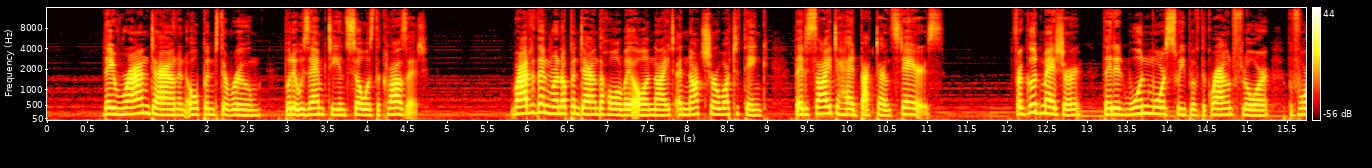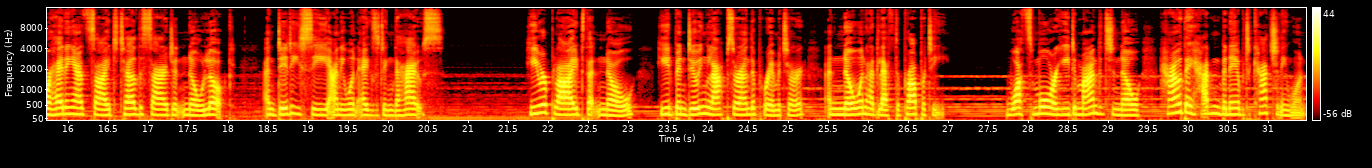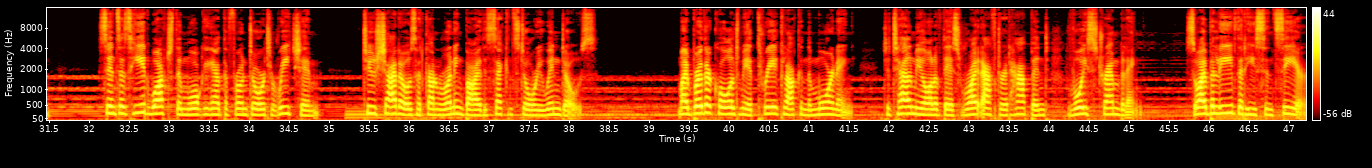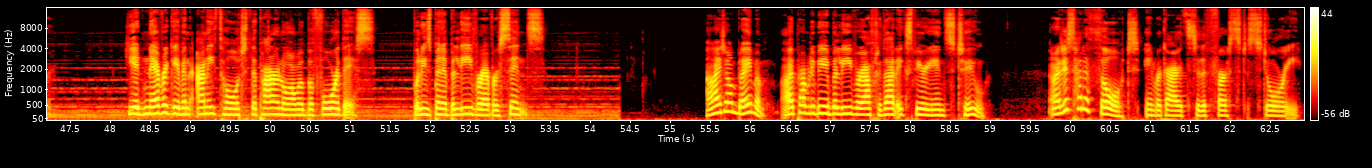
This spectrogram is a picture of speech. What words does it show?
They ran down and opened the room, but it was empty and so was the closet. Rather than run up and down the hallway all night and not sure what to think, they decided to head back downstairs. For good measure, they did one more sweep of the ground floor before heading outside to tell the sergeant no luck, and did he see anyone exiting the house? He replied that no, he had been doing laps around the perimeter and no one had left the property. What's more, he demanded to know how they hadn't been able to catch anyone, since as he had watched them walking out the front door to reach him, two shadows had gone running by the second story windows. My brother called me at three o'clock in the morning to tell me all of this right after it happened, voice trembling, so I believe that he's sincere. He had never given any thought to the paranormal before this, but he's been a believer ever since. I don't blame him. I'd probably be a believer after that experience too. And I just had a thought in regards to the first story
